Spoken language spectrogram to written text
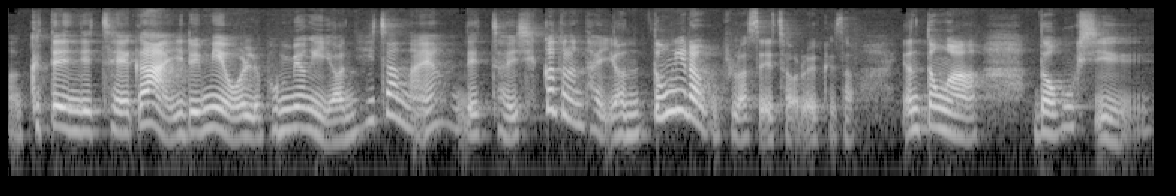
어, 그때 이제 제가 이름이 원래 본명이 연희잖아요. 근데 저희 식구들은 다 연똥이라고 불렀어요 저를. 그래서 연똥아 너 혹시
